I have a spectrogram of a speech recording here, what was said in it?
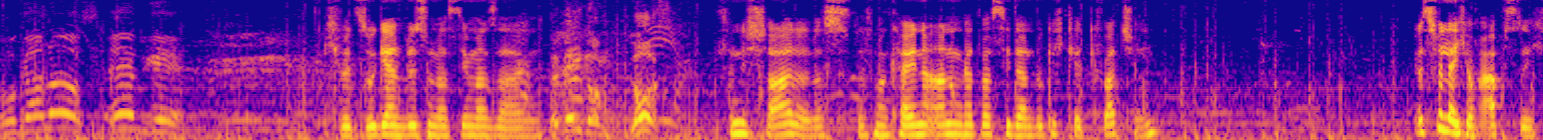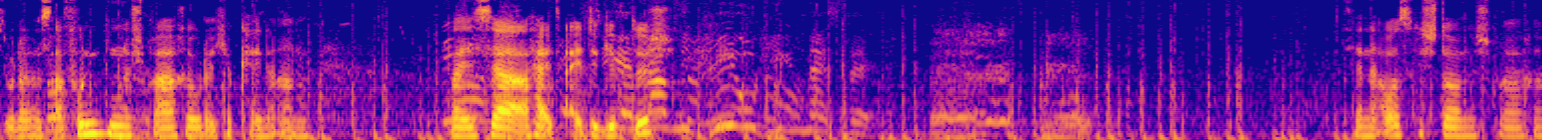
Ogalos, Evge. Ich würde so gern wissen, was die mal sagen. Bewegung, los! Das finde ich schade, dass, dass man keine Ahnung hat, was die da in Wirklichkeit quatschen. Ist vielleicht auch Absicht oder ist erfundene Sprache oder ich habe keine Ahnung. Weil es ja halt altägyptisch. Ist ja eine ausgestorbene Sprache.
